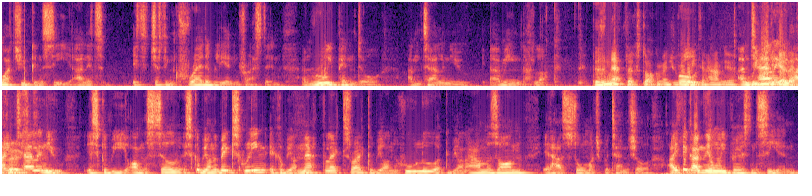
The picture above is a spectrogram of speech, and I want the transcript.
much you can see, and it's it's just incredibly interesting. And Rui Pinto, I'm telling you, I mean, look, there's a Netflix documentary Bro, waiting haven't you I'm We telling you, I'm first. telling you, this could be on the silver, this could be on the big screen, it could be on Netflix, right? It could be on Hulu, it could be on Amazon. It has so much potential. I think I'm the only person seeing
